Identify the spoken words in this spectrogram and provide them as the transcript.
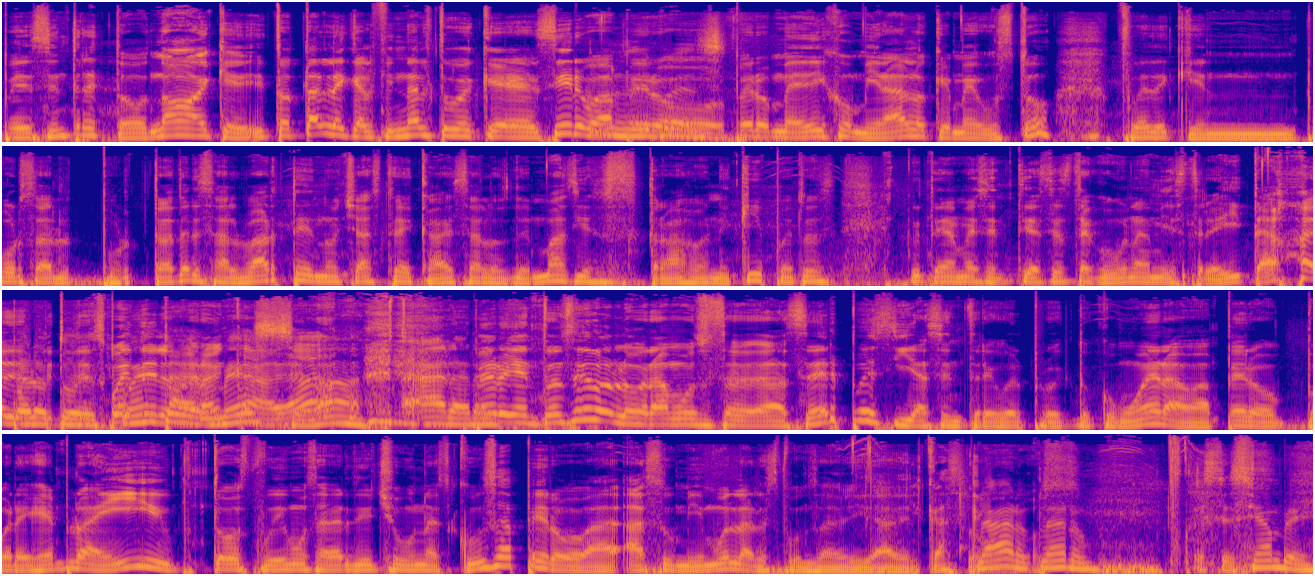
pues entre todos. No, que total de que al final tuve que decir, va, pero, pues. pero me dijo, mira, lo que me gustó fue de que por, sal- por tratar de salvarte no echaste de cabeza a los demás y eso es trabajo en equipo. Entonces, puta, ya me sentí así hasta con una mi estrellita. Pero tu descuento del mes se va. Ah, la Pero gran- y entonces lo logramos hacer, pues, y ya se entregó el proyecto como era, va. Pero, por ejemplo, ahí y todos pudimos haber dicho una excusa, pero a- asumimos la responsabilidad del caso. Claro, vamos. claro. Entonces, Sí, hombre.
